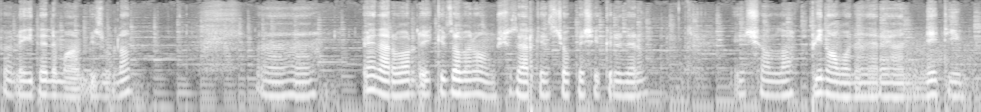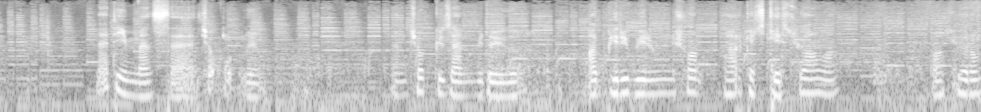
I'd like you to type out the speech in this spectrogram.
Şöyle gidelim abi biz buradan. Ee, bu arada 200 abone olmuşuz. Herkese çok teşekkür ederim. İnşallah 1000 abonelere yani ne diyeyim. Ne diyeyim ben size çok mutluyum. Yani çok güzel bir duygu. Abi biri birbirini şu an herkes kesiyor ama bakıyorum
